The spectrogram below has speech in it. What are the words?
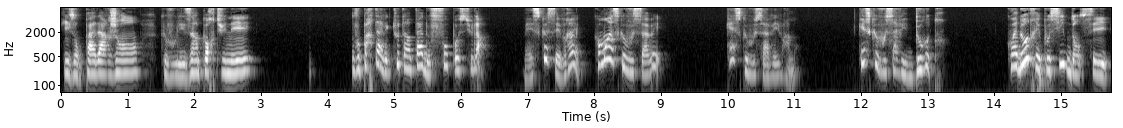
qu'ils n'ont pas d'argent, que vous les importunez. Vous partez avec tout un tas de faux postulats. Mais est-ce que c'est vrai? Comment est-ce que vous savez? Qu'est-ce que vous savez vraiment? Qu'est-ce que vous savez d'autre? Quoi d'autre est possible dans ces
